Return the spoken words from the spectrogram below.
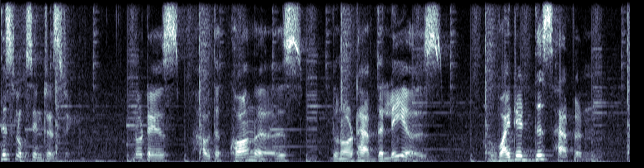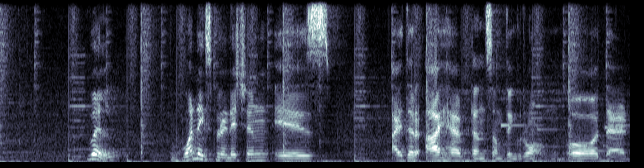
This looks interesting. Notice how the corners do not have the layers. Why did this happen? Well, one explanation is either I have done something wrong or that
